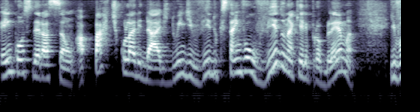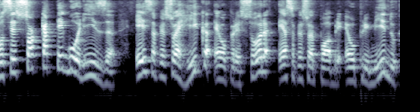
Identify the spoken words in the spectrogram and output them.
em consideração a particularidade do indivíduo que está envolvido naquele problema, e você só categoriza essa pessoa é rica, é opressora, essa pessoa é pobre, é oprimido,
